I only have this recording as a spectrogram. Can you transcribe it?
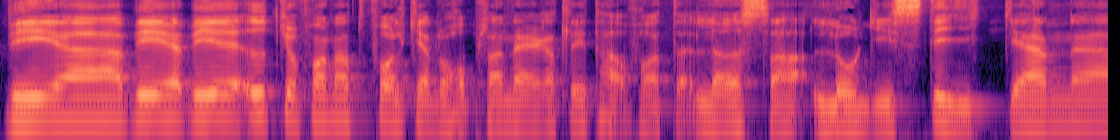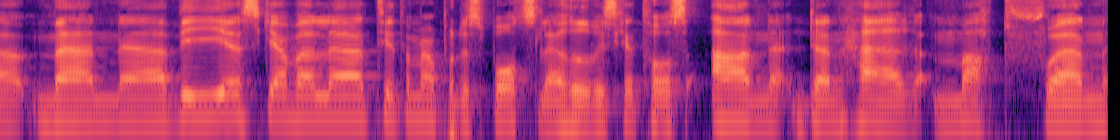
Vi, eh, vi, vi utgår från att folk ändå har planerat lite här för att lösa logistiken. Eh, men eh, vi ska väl titta mer på det sportsliga, hur vi ska ta oss an den här matchen.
